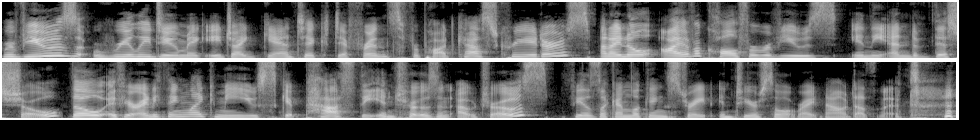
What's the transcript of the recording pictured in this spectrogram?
Reviews really do make a gigantic difference for podcast creators. And I know I have a call for reviews in the end of this show, though if you're anything like me, you skip past the intros and outros. Feels like I'm looking straight into your soul right now, doesn't it?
